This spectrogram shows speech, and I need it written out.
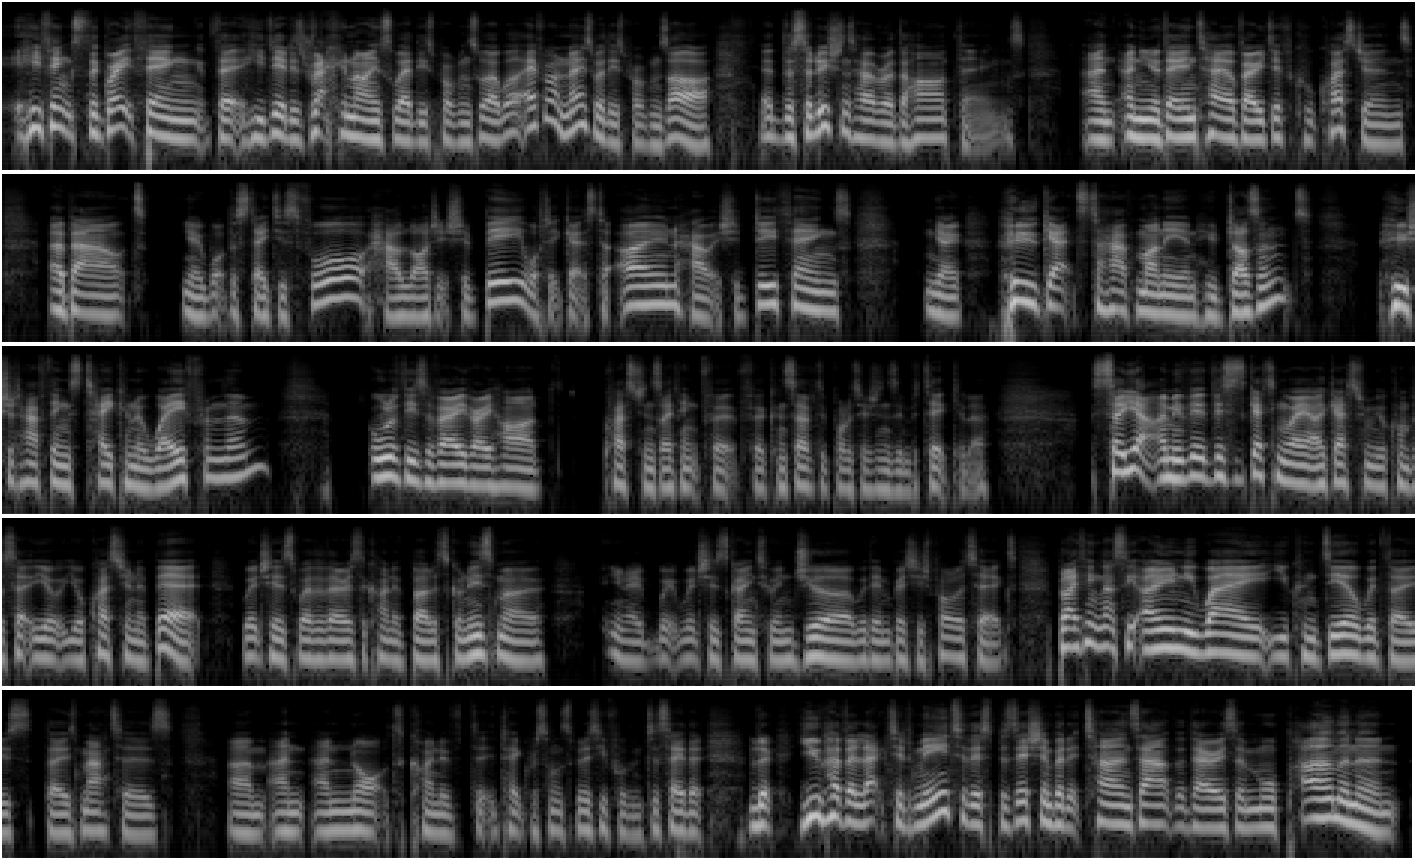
He thinks the great thing that he did is recognize where these problems were. Well, everyone knows where these problems are. Uh, the solutions, however, are the hard things. And, and you know, they entail very difficult questions about you know what the state is for, how large it should be, what it gets to own, how it should do things, you know, who gets to have money and who doesn't, who should have things taken away from them. All of these are very, very hard questions, I think, for, for conservative politicians in particular so yeah, I mean, this is getting away, I guess, from your conversation, your, your question a bit, which is whether there is a kind of Berlusconismo, you know, which is going to endure within British politics. But I think that's the only way you can deal with those those matters, um, and and not kind of t- take responsibility for them. To say that, look, you have elected me to this position, but it turns out that there is a more permanent,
